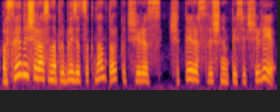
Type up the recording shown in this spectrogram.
А в следующий раз она приблизится к нам только через 4 с лишним тысячи лет.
